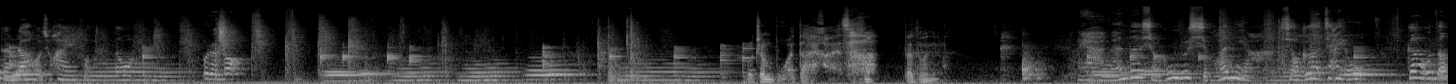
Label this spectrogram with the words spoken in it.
等着，我去换衣服，等我，不准动。我真不会带孩子，拜托你了。哎呀，难得小公主喜欢你啊，小哥加油，跟我走。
